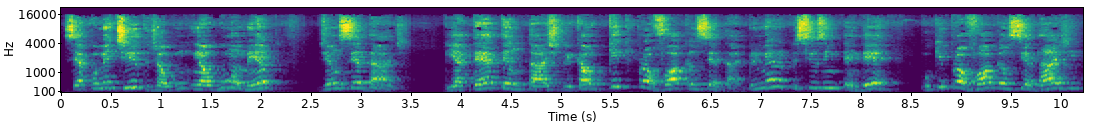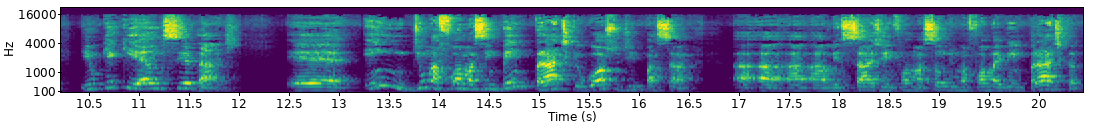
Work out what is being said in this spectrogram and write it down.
ser acometido de algum, em algum momento de ansiedade. E até tentar explicar o que, que provoca ansiedade. Primeiro eu preciso entender o que provoca ansiedade e o que, que é ansiedade. É, em, de uma forma assim bem prática, eu gosto de passar a, a, a mensagem, a informação de uma forma bem prática.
